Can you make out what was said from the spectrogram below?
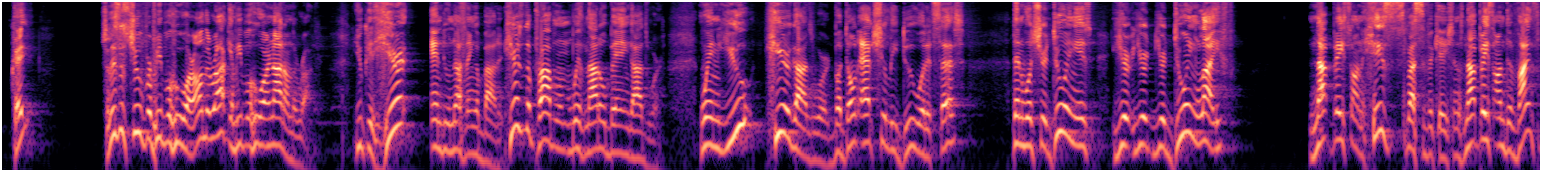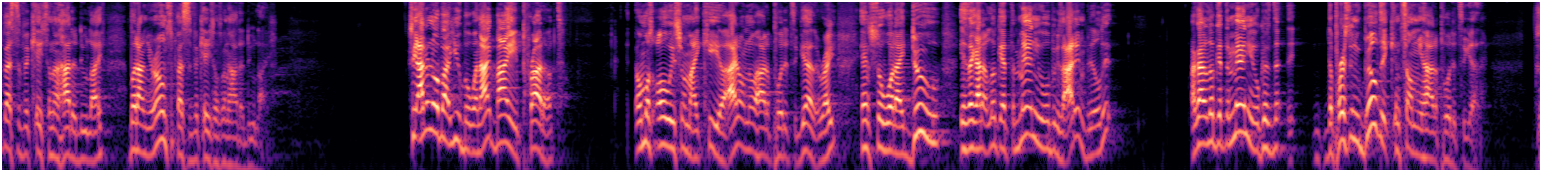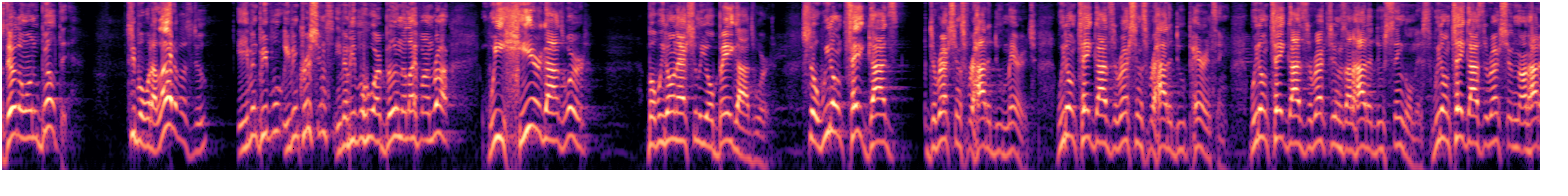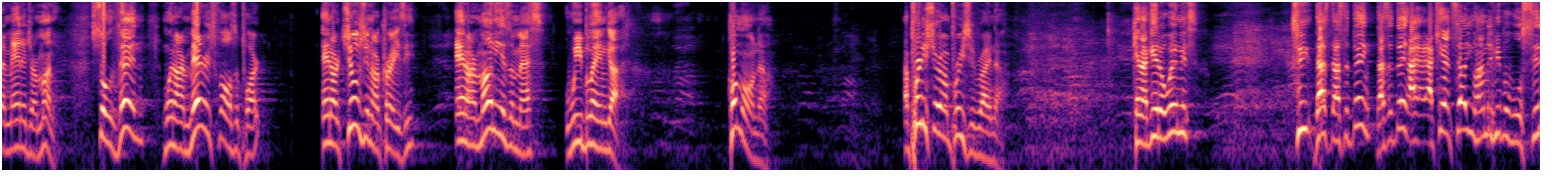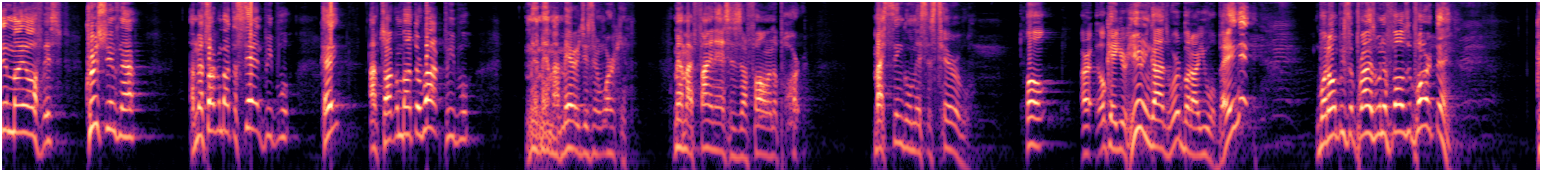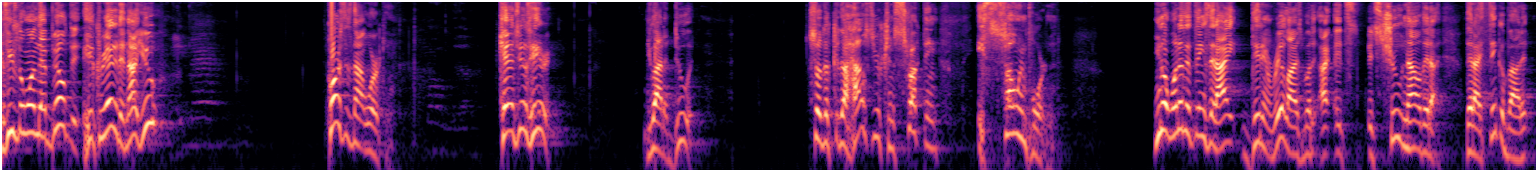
Okay? So this is true for people who are on the rock and people who are not on the rock. You could hear it and do nothing about it. Here's the problem with not obeying God's word. When you hear God's word but don't actually do what it says, then what you're doing is you're, you're, you're doing life not based on his specifications, not based on divine specifications on how to do life, but on your own specifications on how to do life. See, I don't know about you, but when I buy a product, almost always from IKEA, I don't know how to put it together, right? And so what I do is I got to look at the manual because I didn't build it. I got to look at the manual because the, the person who built it can tell me how to put it together because they're the one who built it. See, but what a lot of us do, even people, even Christians, even people who are building their life on rock, we hear God's word but we don't actually obey God's word. So we don't take God's directions for how to do marriage. We don't take God's directions for how to do parenting. We don't take God's directions on how to do singleness. We don't take God's direction on how to manage our money. So then, when our marriage falls apart and our children are crazy and our money is a mess, we blame God. Come on now. I'm pretty sure I'm preaching right now. Can I get a witness? See, that's, that's the thing. That's the thing. I, I can't tell you how many people will sit in my office, Christians now. I'm not talking about the sand people, okay? I'm talking about the rock people. Man, man, my marriage isn't working. Man, my finances are falling apart. My singleness is terrible. Well, are, okay, you're hearing God's word, but are you obeying it? Well, don't be surprised when it falls apart then. Because He's the one that built it, He created it, not you. Of course, it's not working. Can't you just hear it. You got to do it. So the, the house you're constructing is so important. You know, one of the things that I didn't realize, but I, it's, it's true now that I, that I think about it,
